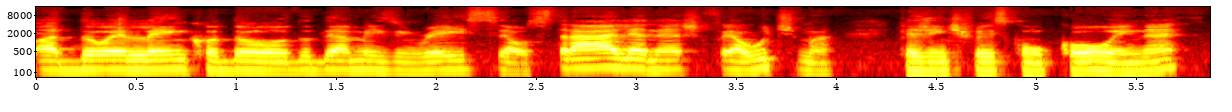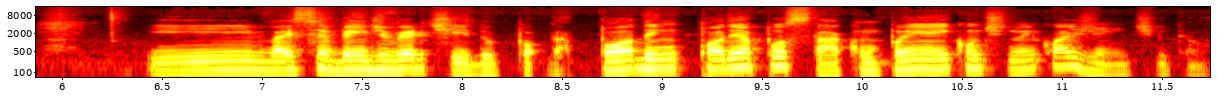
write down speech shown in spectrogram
a do elenco do, do The Amazing Race Austrália, né? Acho que foi a última que a gente fez com o Cohen, né? E vai ser bem divertido. Podem, podem apostar, acompanhem aí, continuem com a gente, então.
